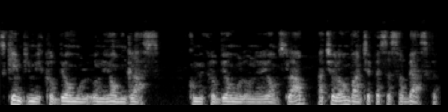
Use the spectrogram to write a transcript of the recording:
schimbi microbiomul unui om gras cu microbiomul unui om slab, acel om va începe să slăbească.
